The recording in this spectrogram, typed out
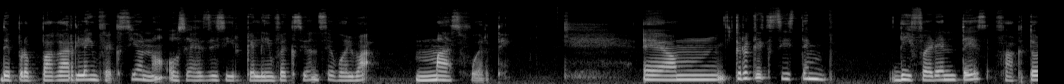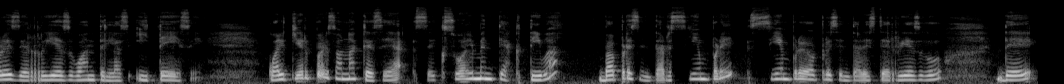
de propagar la infección, ¿no? O sea, es decir, que la infección se vuelva más fuerte. Em, creo que existen diferentes factores de riesgo ante las ITS. Cualquier persona que sea sexualmente activa va a presentar siempre, siempre va a presentar este riesgo de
